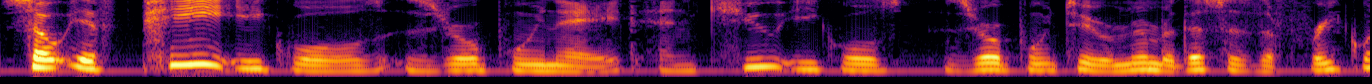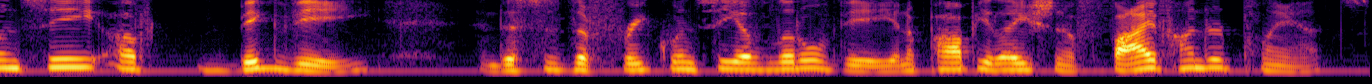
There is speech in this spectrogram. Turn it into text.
So if P equals 0.8 and Q equals 0.2, remember this is the frequency of big V and this is the frequency of little v in a population of 500 plants,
